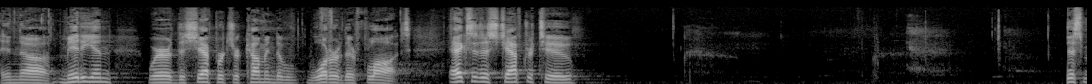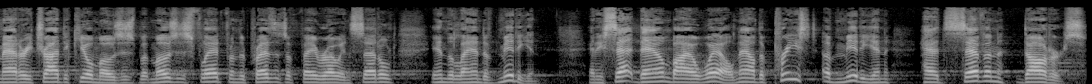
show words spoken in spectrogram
in uh, Midian where the shepherds are coming to water their flocks. Exodus chapter 2. This matter, he tried to kill Moses, but Moses fled from the presence of Pharaoh and settled in the land of Midian. And he sat down by a well. Now, the priest of Midian had seven daughters.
